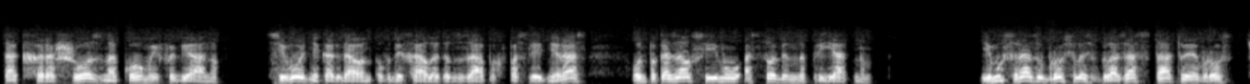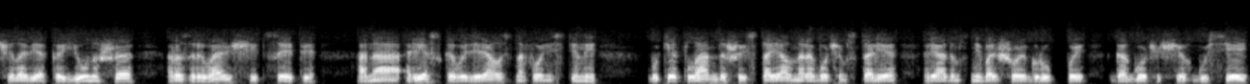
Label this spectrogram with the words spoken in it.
так хорошо знакомый Фабиану. Сегодня, когда он вдыхал этот запах в последний раз, он показался ему особенно приятным. Ему сразу бросилась в глаза статуя в рост человека, юноша, разрывающий цепи. Она резко выделялась на фоне стены. Букет ландышей стоял на рабочем столе рядом с небольшой группой гогочущих гусей,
